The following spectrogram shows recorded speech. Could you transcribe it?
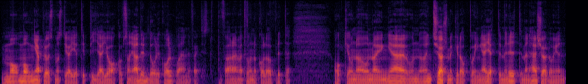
må många plus måste jag ge till Pia Jakobsson. Jag hade dålig koll på henne faktiskt på förhand. Jag var tvungen att kolla upp lite. Och hon har, hon har, inga, hon har inte kört så mycket lopp och inga jättemeriter. Men här körde hon ju en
